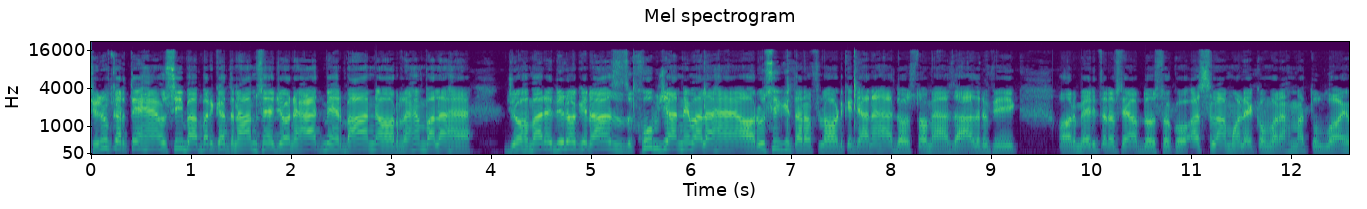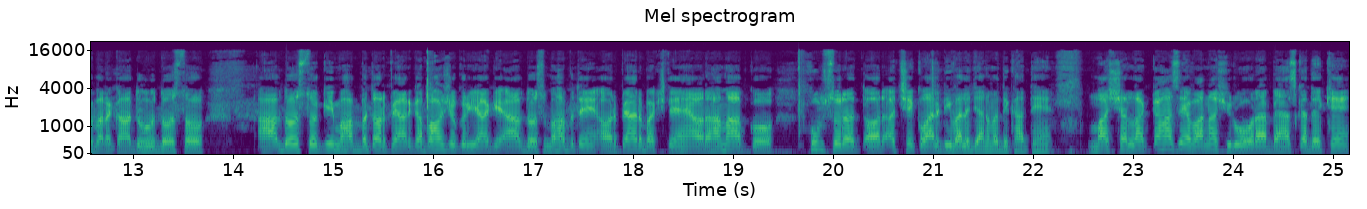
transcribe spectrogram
शुरू करते हैं उसी बाबरकत नाम से, जो नहायत मेहरबान और रहम वाला है, जो हमारे दिलों के राज खूब जानने वाला है और उसी की तरफ़ लौट के जाना है दोस्तों मैं आज़ाद रफ़ीक। और मेरी तरफ़ से आप दोस्तों को वालेकुम वरहमतुल्लाहि वबरकातुहू दोस्तों, आप दोस्तों की मोहब्बत और प्यार का बहुत शुक्रिया कि आप दोस्त मोहब्बतें और प्यार बख्शते हैं और हम आपको खूबसूरत और अच्छे क्वालिटी वाले जानवर दिखाते हैं। माशाल्लाह, कहाँ से हवाना शुरू हो रहा है? भैंस का देखें।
